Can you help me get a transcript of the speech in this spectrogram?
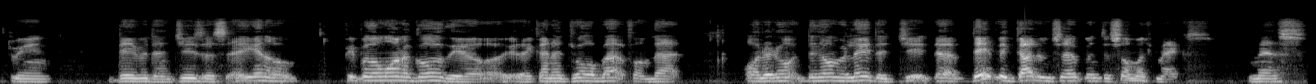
between David and Jesus, eh, you know, people don't want to go there. They kind of draw back from that. or they don't they don't relate to G, uh, David got himself into so much mess, mess,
